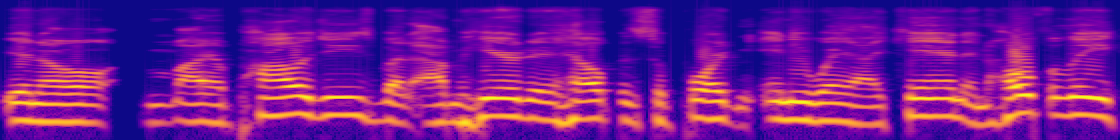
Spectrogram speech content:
you know my apologies, but I'm here to help and support in any way I can. And hopefully,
